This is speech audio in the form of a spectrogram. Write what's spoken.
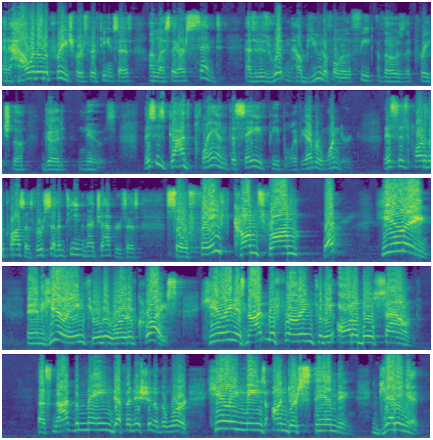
And how are they to preach, verse 15 says, unless they are sent? As it is written, how beautiful are the feet of those that preach the good news. This is God's plan to save people, if you ever wondered. This is part of the process. Verse 17 in that chapter says, So faith comes from what? Hearing, and hearing through the word of Christ. Hearing is not referring to the audible sound. That's not the main definition of the word. Hearing means understanding, getting it,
